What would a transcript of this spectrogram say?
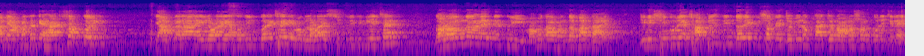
আমি আপনাদেরকে হ্যাটসঅপ করি যে আপনারা এই লড়াই এতদিন করেছেন এবং লড়াই স্বীকৃতি দিয়েছেন। গণ আন্দোলনের নেত্রী মমতা বন্দ্যোপাধ্যায়। যিনি সিঙ্গুরে ২৬ দিন ধরে কৃষকের জমি রক্ষার জন্য অনশন করেছিলেন।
